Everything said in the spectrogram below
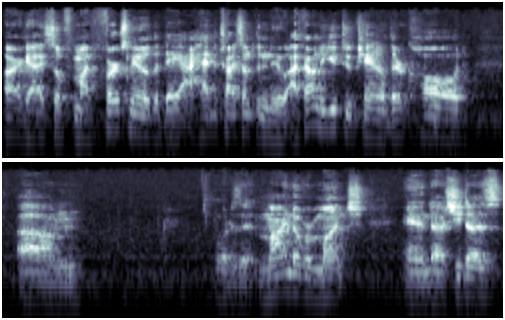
Alright guys, so for my first meal of the day, I had to try something new. I found a YouTube channel, they're called, um, what is it, Mind Over Munch. And uh, she does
